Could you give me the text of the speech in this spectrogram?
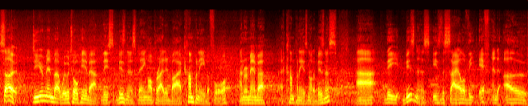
So, do you remember we were talking about this business being operated by a company before? And remember, a company is not a business. Uh, the business is the sale of the F and O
